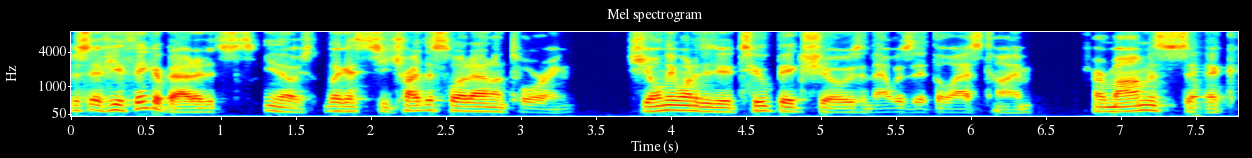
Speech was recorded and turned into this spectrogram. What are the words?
Just if you think about it, it's you know, like I said, she tried to slow down on touring. She only wanted to do two big shows, and that was it the last time. Her mom is sick.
